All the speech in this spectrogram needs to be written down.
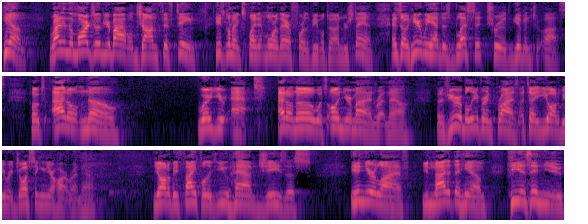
him. Right in the margin of your Bible, John 15. He's going to explain it more there for the people to understand. And so here we have this blessed truth given to us. Folks, I don't know where you're at. I don't know what's on your mind right now, but if you're a believer in Christ, I tell you, you ought to be rejoicing in your heart right now. You ought to be thankful that you have Jesus in your life, united to Him. He is in you,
